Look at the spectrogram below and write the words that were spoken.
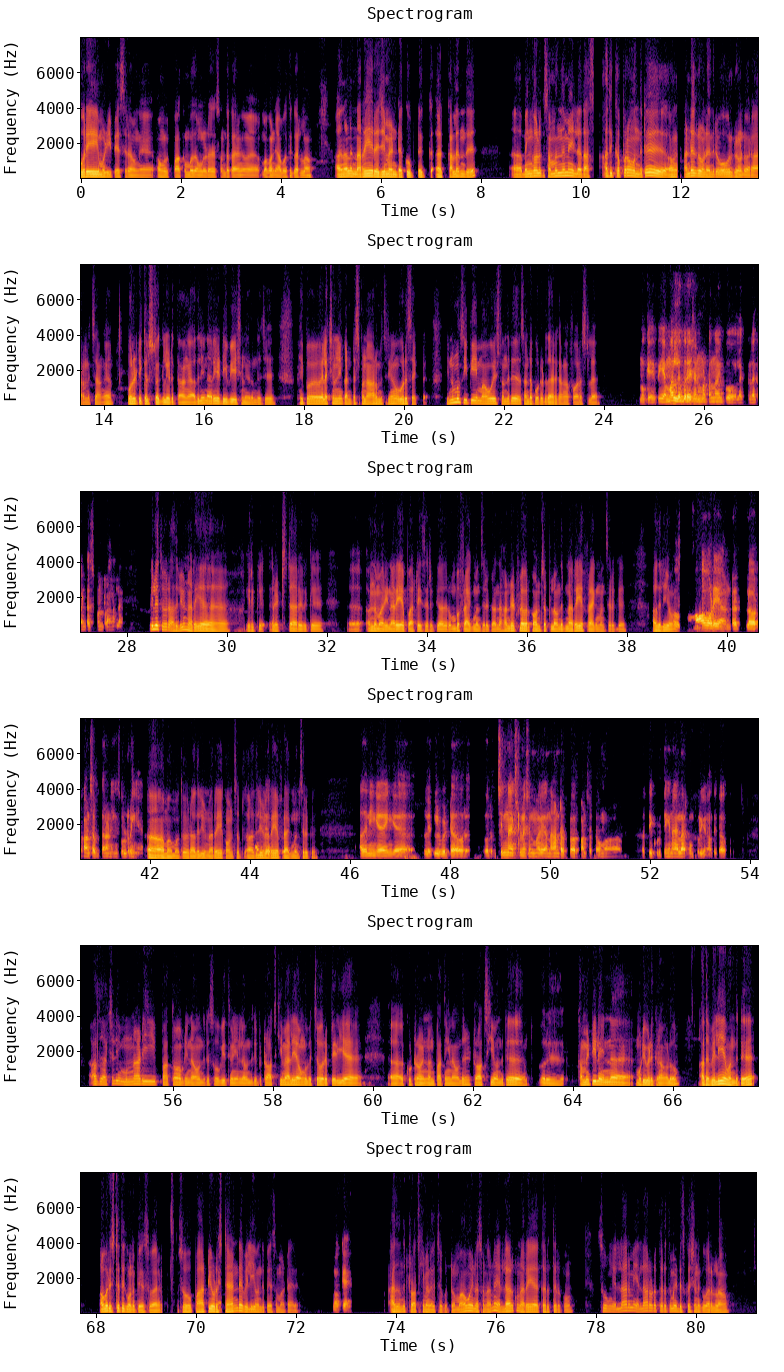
ஒரே மொழி பேசுகிறவங்க அவங்களுக்கு பார்க்கும்போது அவங்களோட சொந்தக்காரங்க முகம் ஞாபகத்துக்கு வரலாம். அதனால நிறைய ரெஜிமெண்ட்டை கூப்பிட்டு கலந்து பெங்காலுக்கு சம்மந்தமே இல்லாத அதுக்கப்புறம் வந்துட்டு அவங்க அண்டர் கிரவுண்ட்ல இருந்துட்டு ஓவர் கிரவுண்ட் வர ஆரம்பிச்சாங்க. பொலிட்டிக்கல் ஸ்ட்ரகிள் எடுத்தாங்க. அதுலேயும் நிறைய டிவியேஷன் இருந்துச்சு. இப்போ எலெக்ஷன்லையும் கண்டெஸ்ட் பண்ண ஆரம்பிச்சிருக்காங்க ஒரு செக்ட் இன்னமும் சிபிஐ மாவோயிஸ்ட் வந்துட்டு சண்டை போட்டுட்டு தான் இருக்காங்க ஃபாரஸ்ட்ல ஓகே இப்போ எம்எல் லிபரேஷன் மட்டும்தான் இப்போ எலெக்ஷன்ல கண்டெஸ்ட் பண்றாங்கல்ல? இல்லை தவிர அதுலேயும் நிறைய இருக்கு. ரெட் ஸ்டார் இருக்கு. அந்த மாதிரி நிறைய பார்ட்டிஸ் இருக்கு. அது ரொம்ப ஃப்ராக்மெண்ட்ஸ் இருக்கு. அந்த ஹண்ட்ரட் ஃப்ளவர் கான்செப்ட்ல வந்துட்டு நிறைய ஃப்ராக்மெண்ட்ஸ் இருக்கு. அதுலேயும் மாவோடைய ஹண்ட்ரட் ஃப்ளவர் கான்செப்ட் தானே நீங்க சொல்றீங்க? ஆமாம் ஆமாம் தவிர அதுலேயும் நிறைய கான்செப்ட்ஸ் அதுலேயும் நிறைய ஃப்ராக்மெண்ட்ஸ் இருக்கு. அது நீங்க இங்க லிட்டில் பிட் ஒரு ஒரு சின்ன எக்ஸ்பிளனேஷன் மாதிரி அந்த ஹண்ட்ரட் ஃப்ளவர் கான்செப்ட் பத்தி கொடுத்தீங்கன்னா எல்லாருக்கும் புரியும். அதுக்காக அது ஆக்சுவலி முன்னாடி பார்த்தோம் அப்படின்னா வந்துட்டு சோவியத் யூனியன்ல வந்துட்டு இப்போ ட்ராட்ஸ்கி மேலேயே அவங்க வச்ச ஒரு பெரிய அஹ், குற்றம் என்னன்னு பார்த்தீங்கன்னா வந்துட்டு ட்ராட்ஸ்கி வந்துட்டு ஒரு கமிட்டியில் என்ன முடிவெடுக்கிறாங்களோ அதை வெளியே வந்துட்டு அவர் இஷ்டத்துக்கு ஒன்று பேசுவார். ஸோ பார்ட்டியோட ஸ்டாண்டை வெளியே வந்து பேச மாட்டார். ஓகே. அது வந்து ட்ராட்ஸ்கி மேலே வச்ச குற்றம். மாவும் என்ன சொன்னார்னா எல்லாருக்கும் நிறைய கருத்து இருக்கும். ஸோ உங்க எல்லாருமே எல்லாரோட கருத்துமே டிஸ்கஷனுக்கு வரலாம்.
